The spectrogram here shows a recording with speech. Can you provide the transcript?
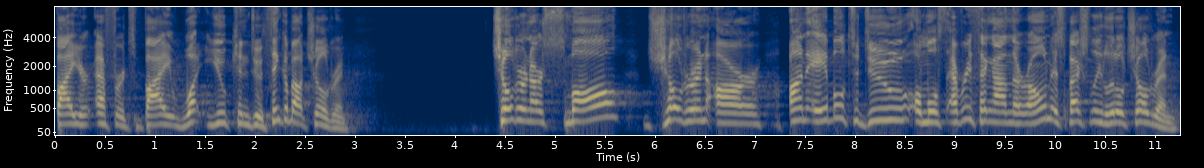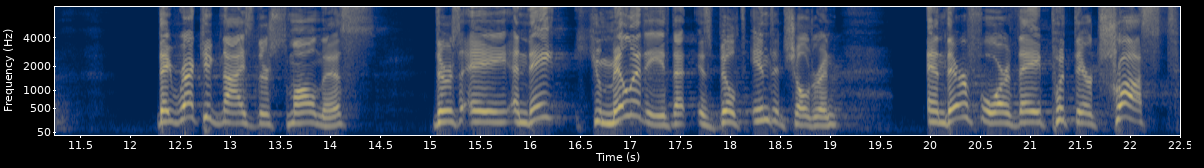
by your efforts, by what you can do. Think about children. Children are small children are unable to do almost everything on their own, especially little children. They recognize their smallness. There's a innate humility that is built into children, and therefore they put their trust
